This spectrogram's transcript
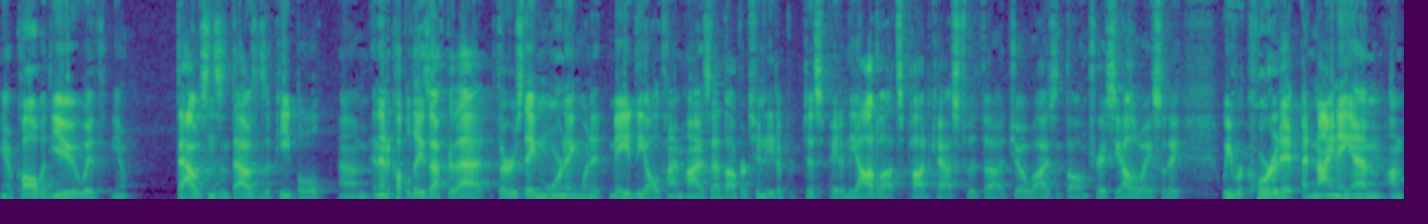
you know call with you with you know thousands and thousands of people, um, and then a couple days after that, Thursday morning when it made the all-time highs, I had the opportunity to participate in the Odd Lots podcast with uh, Joe Weisenthal and Tracy Alloway. So they we recorded it at 9 a.m. on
